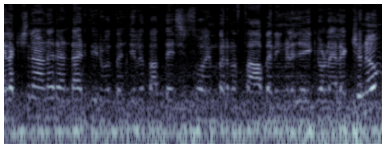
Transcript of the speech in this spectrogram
ഇലക്ഷനാണ് രണ്ടായിരത്തി ഇരുപത്തി അഞ്ചിൽ തദ്ദേശ സ്വയംഭരണ സ്ഥാപനങ്ങളിലേക്കുള്ള ഇലക്ഷനും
